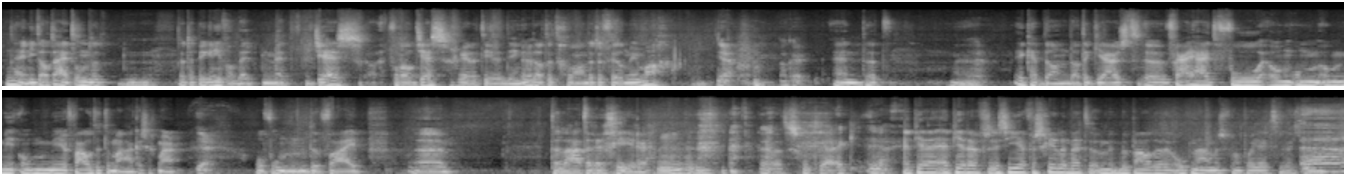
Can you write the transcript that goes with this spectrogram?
nee, niet altijd. Omdat, dat heb ik in ieder geval met, met jazz, vooral jazz-gerelateerde dingen, Ja. dat het gewoon dat er veel meer mag. Ja, oké. En dat. eh, Ja. Ik heb dan dat ik juist eh, vrijheid voel om, om, om, om meer fouten te maken, zeg maar. Ja. Of om de vibe eh, te laten regeren. ja, dat is goed. Ja, ik, ja. Heb je, heb je er, zie je verschillen met, met bepaalde opnames van projecten? Dat je, Eh,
